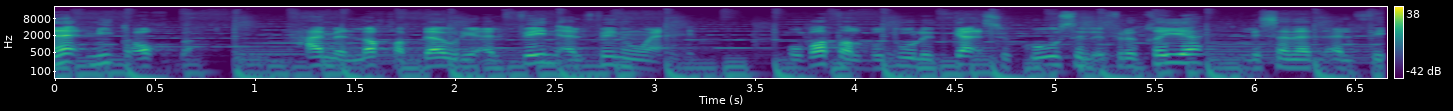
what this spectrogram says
ابناء 100 عقبة حامل لقب دوري 2000 2001 وبطل بطولة كأس الكؤوس الإفريقية لسنة 2000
